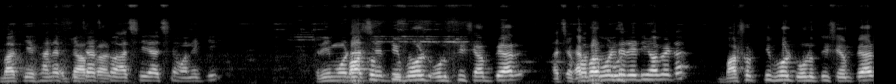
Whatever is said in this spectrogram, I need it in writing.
বাকি এখানে এটা ফিচার্স তো আছেই আছে অনেকই। রিমোট আছে বাষট্টি ভোল্ট উনত্রিশ অ্যাম্পিয়ার আচ্ছা কত ভোল্টে রেডি হবে এটা? বাষট্টি ভোল্ট উনত্রিশ অ্যাম্পিয়ার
